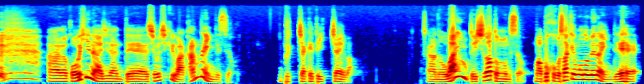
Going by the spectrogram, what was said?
あのコーヒーの味なんて正直わかんないんですよぶっちゃけて言っちゃえばあの、ワインと一緒だと思うんですよ。まあ僕お酒も飲めないんで、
